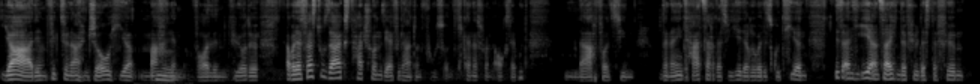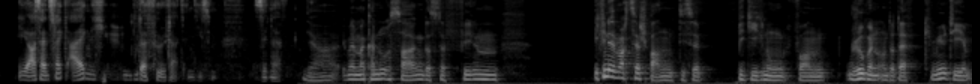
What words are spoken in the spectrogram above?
ja, dem fiktionalen Joe hier machen mhm. wollen würde. Aber das, was du sagst, hat schon sehr viel Hand und Fuß und ich kann das schon auch sehr gut nachvollziehen. Und dann die Tatsache, dass wir hier darüber diskutieren, ist eigentlich eher ein Zeichen dafür, dass der Film ja seinen Zweck eigentlich gut erfüllt hat in diesem Sinne. Ja, ich meine, man kann nur sagen, dass der Film, ich finde, er macht sehr spannend, diese Begegnung von Ruben und der Deaf Community,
